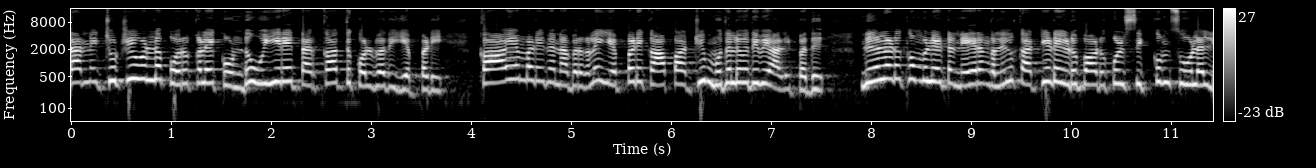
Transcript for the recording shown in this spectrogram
தன்னை சுற்றியுள்ள பொருட்களை கொண்டு உயிரை தற்காத்து கொள்வது எப்படி? காயமடைந்த நபர்களை எப்படி காப்பாற்றி முதலுதவி அளிப்பது? நிலநடுக்கம் உள்ளிட்ட நேரங்களில் கட்டிட இடுபாடுக்குள் சிக்கும் சூழல்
